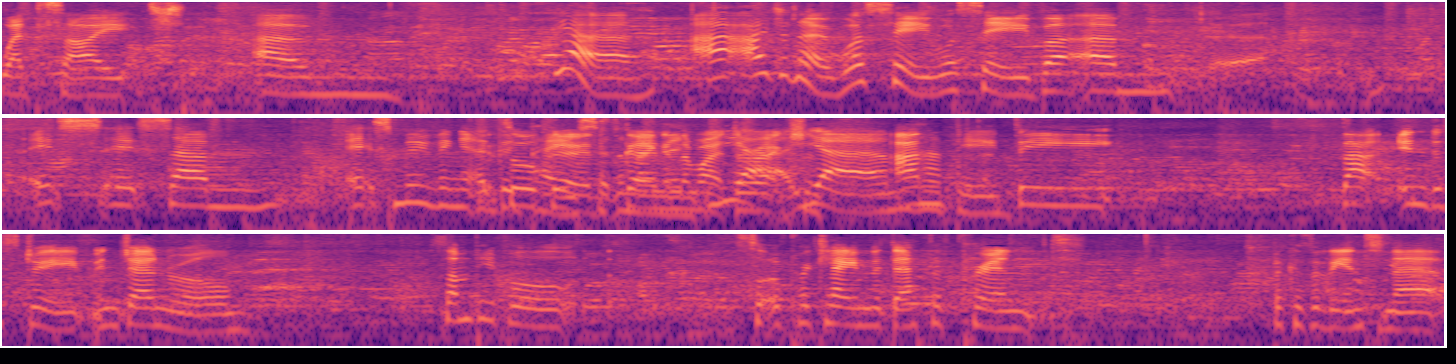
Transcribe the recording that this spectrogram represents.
website. Um, yeah, I, I don't know. We'll see. We'll see. But um, uh, it's it's um, it's moving at a It's good pace good. at It's the going in the right yeah, direction. Yeah, I'm and happy. The that industry in general, some people sort of proclaim the death of print because of the internet.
